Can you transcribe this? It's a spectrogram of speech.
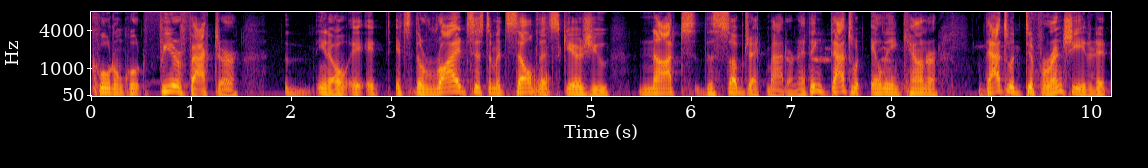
quote unquote fear factor. You know, it, it it's the ride system itself that scares you, not the subject matter. And I think that's what Alien Encounter, that's what differentiated it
